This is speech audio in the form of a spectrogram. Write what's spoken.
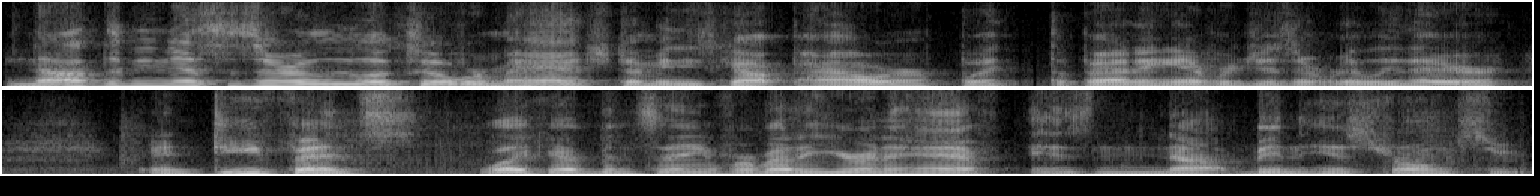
not that he necessarily looks overmatched. I mean, he's got power, but the batting average isn't really there. And defense, like I've been saying for about a year and a half, has not been his strong suit.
